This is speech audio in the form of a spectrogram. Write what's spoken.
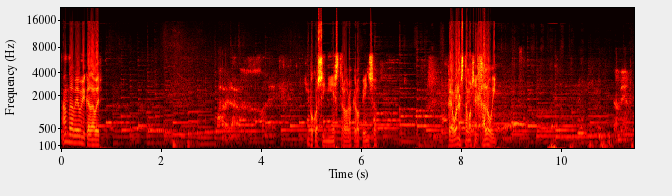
Anda, veo mi cadáver. A ver, joder. Es un poco siniestro ahora que lo pienso. Pero bueno, estamos en Halloween. También.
